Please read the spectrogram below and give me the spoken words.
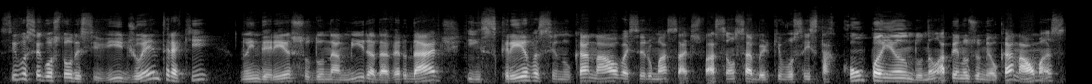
Se você gostou desse vídeo, entre aqui no endereço do Namira da Verdade inscreva-se no canal. Vai ser uma satisfação saber que você está acompanhando não apenas o meu canal, mas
